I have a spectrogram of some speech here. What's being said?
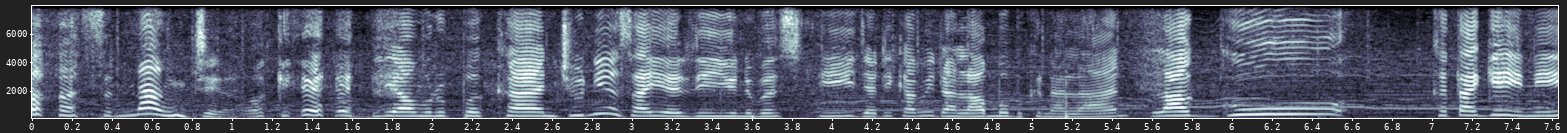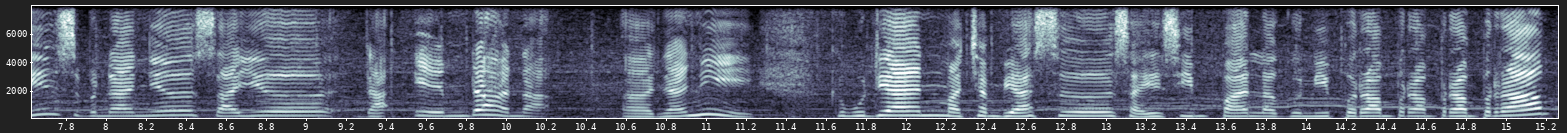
senang je. Okey. Beliau merupakan junior saya di universiti jadi kami dah lama berkenalan. Lagu Ketagih ini sebenarnya saya dah aim dah nak uh, nyanyi. Kemudian macam biasa saya simpan lagu ni peram-peram-peram-peram.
